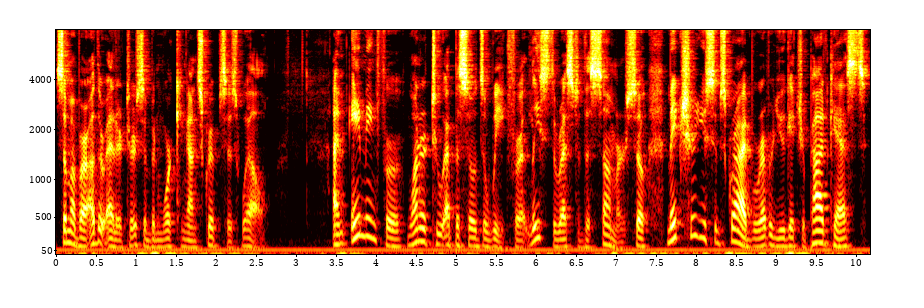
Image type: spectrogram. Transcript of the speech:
Some of our other editors have been working on scripts as well. I'm aiming for one or two episodes a week for at least the rest of the summer, so make sure you subscribe wherever you get your podcasts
